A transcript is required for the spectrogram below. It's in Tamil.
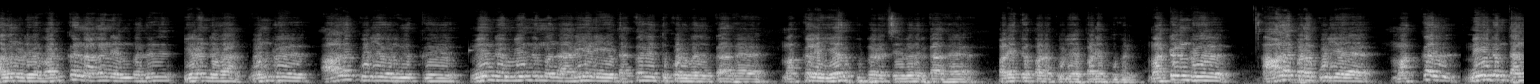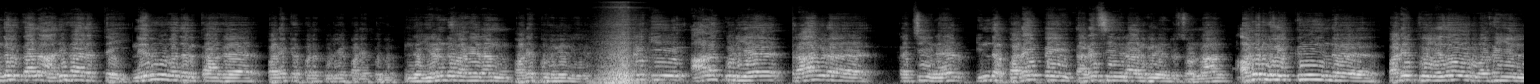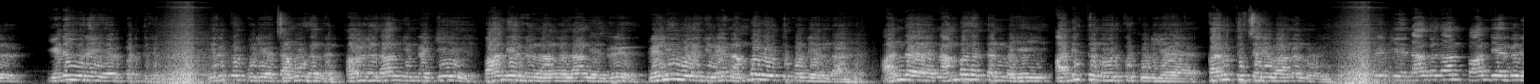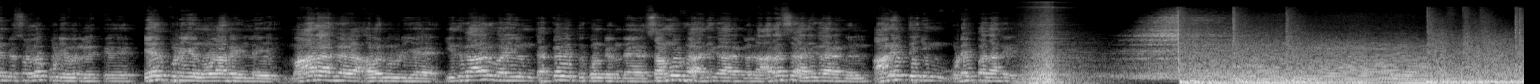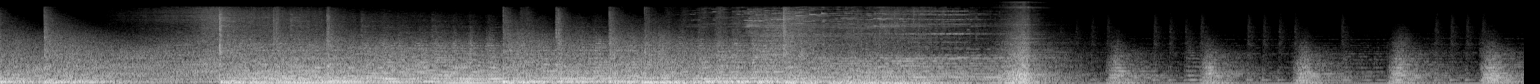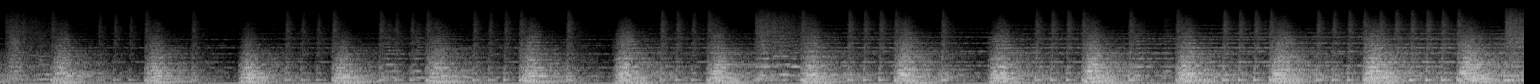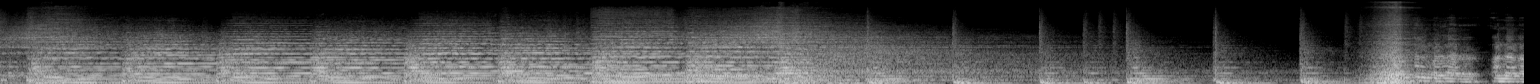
அதனுடைய வர்க்க நலன் என்பது இரண்டுதான். ஒன்று ஆளக்கூடியவர்களுக்கு மீண்டும் மீண்டும் அந்த அரியணையை தக்க வைத்துக் கொள்வதற்காக மக்களை ஏற்பு பெற செய்வதற்காக படைக்கப்படக்கூடிய படைப்புகள். மற்றொன்று ஆளப்படக்கூடிய மக்கள் மீண்டும் தங்களுக்கான அதிகாரத்தை நிறுவுவதற்காக படைக்கப்படக்கூடிய படைப்புகள். இந்த இரண்டு வகைதான் படைப்புகளில் இருக்கு. இன்றைக்கு ஆளக்கூடிய திராவிட கட்சியினர் இந்த படைப்பை தடை செய்கிறார்கள் என்று சொன்னால் அவர்களுக்கு இந்த படைப்பு ஏதோ ஒரு வகையில் இடையூறை ஏற்படுத்துகின்றன இருக்கக்கூடிய சமூகங்கள். அவர்கள் தான் இன்றைக்கு பாண்டியர்கள் நாங்கள் தான் என்று வெளி உலகிலே நம்ப வைத்துக் கொண்டிருந்தார்கள். அந்த நம்பகத்தன்மையை அடித்து நொறுக்கக்கூடிய கருத்து செறிவான நூல். இன்றைக்கு நாங்கள் தான் பாண்டியர்கள் என்று சொல்லக்கூடியவர்களுக்கு ஏற்புடைய நூலாக இல்லை. மாறாக அவர்களுடைய இதுகாறு வரையிலும் தக்க வைத்துக் கொண்டிருந்த சமூக அதிகாரங்கள் அரசு அதிகாரங்கள் அனைத்தையும் உடைப்பதாக இருக்கிறது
